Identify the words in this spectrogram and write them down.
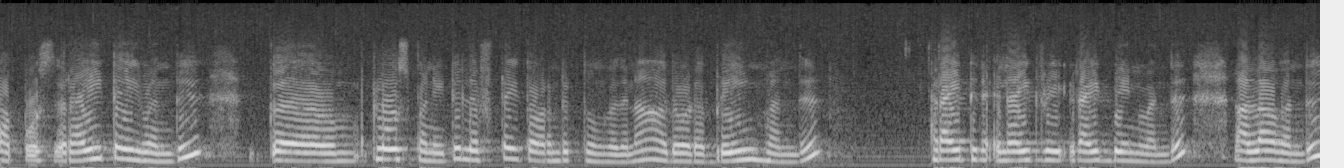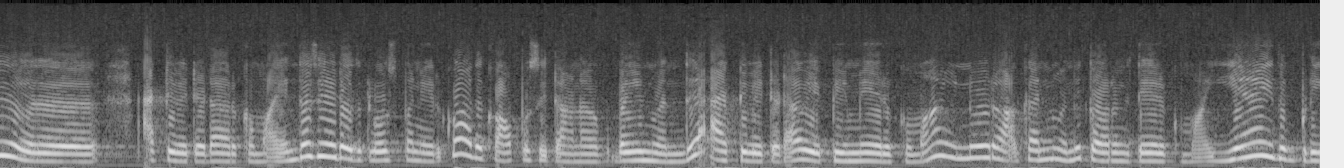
சப்போஸ் ரைட் ஐ வந்து க்ளோஸ் பண்ணிவிட்டு லெஃப்ட் ஐ திறந்துட்டு தூங்குதுன்னா அதோட பிரெயின் வந்து ரைட் ரைட் ரைட் பெயின் வந்து நல்லா வந்து ஆக்டிவேட்டடாக இருக்குமா? எந்த சைடு அது க்ளோஸ் பண்ணியிருக்கோ அதுக்கு ஆப்போசிட்டான பெயின் வந்து ஆக்டிவேட்டடாக எப்பயுமே இருக்குமா? இன்னொரு கண் வந்து திறந்துட்டே இருக்குமா? ஏன் இது இப்படி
